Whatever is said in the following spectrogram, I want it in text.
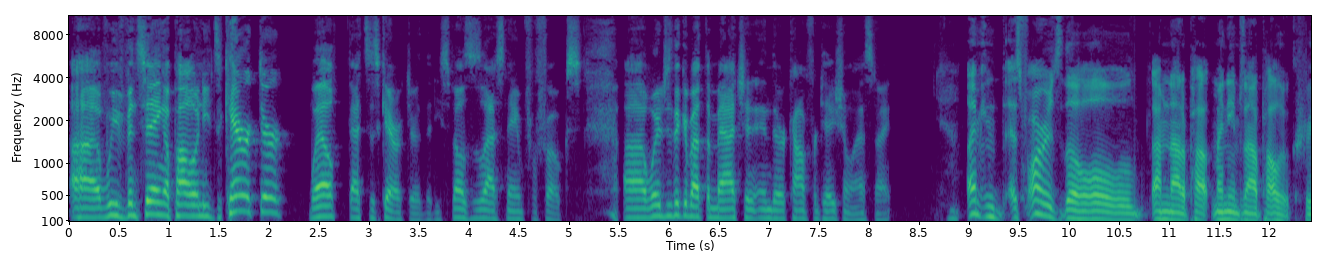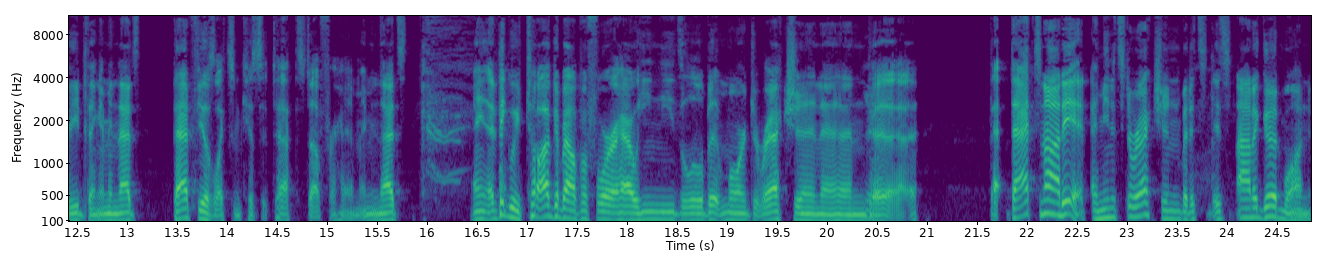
Uh, we've been saying Apollo needs a character. Well, that's his character that he spells his last name for folks. Uh, what did you think about the match and, and, their confrontation last night? I mean, as far as the whole "I'm not a my name's not Apollo Creed" thing, I mean that's that feels like some kiss of death stuff for him. I mean that's. I, I think we've talked about before how he needs a little bit more direction, and yeah. uh, that that's not it. I mean, it's direction, but it's it's not a good one.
